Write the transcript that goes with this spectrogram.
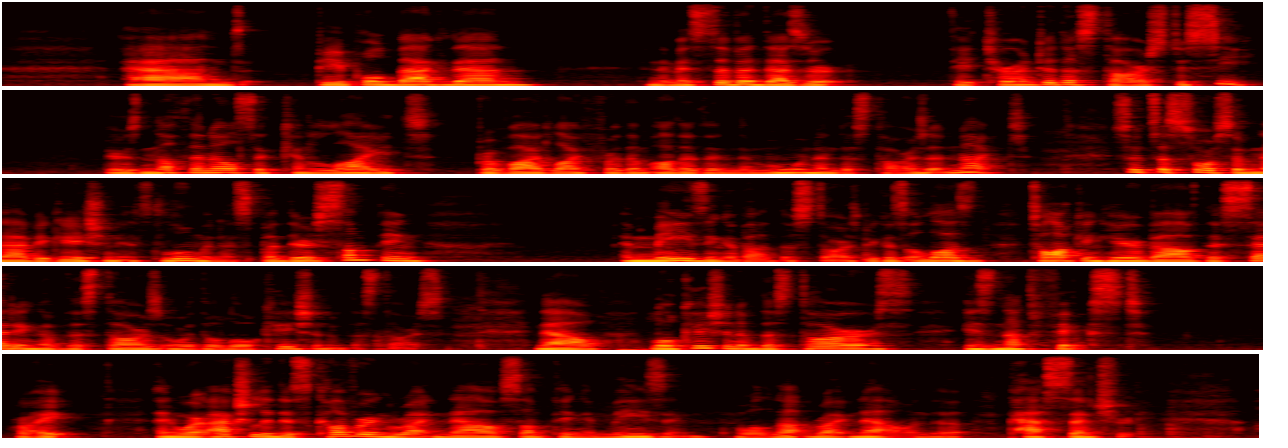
and people back then, in the midst of a desert, they turned to the stars to see. There's nothing else that can light, provide light for them other than the moon and the stars at night. So it's a source of navigation, it's luminous, but there's something amazing about the stars because Allah's talking here about the setting of the stars or the location of the stars. Now, location of the stars is not fixed, right? And we're actually discovering right now something amazing. Well, not right now, in the past century.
